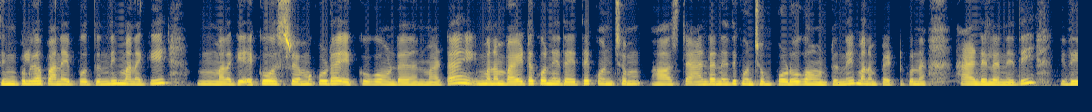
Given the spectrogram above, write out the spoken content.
సింపుల్గా పని అయిపోతుంది. మనకి మనకి ఎక్కువ శ్రమ కూడా ఎక్కువగా ఉండదన్నమాట. మనం బయట కొనేదైతే కొంచెం ఆ స్టాండ్ అనేది కొంచెం పొడవుగా ఉంటుంది. మనం పెట్టుకున్న హ్యాండిల్ అనేది. ఇది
